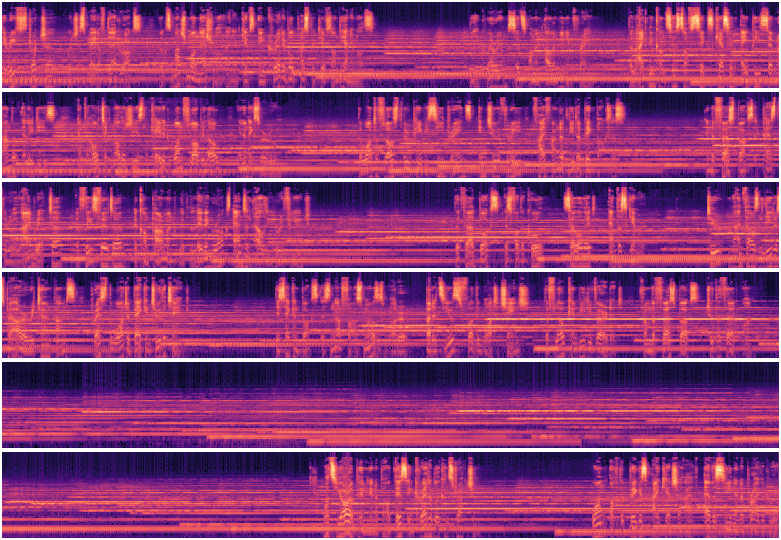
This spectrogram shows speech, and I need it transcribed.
The reef structure, which is made of dead rocks, looks much more natural and it gives incredible perspectives on the animals. The aquarium sits on an aluminium frame. The lighting consists of six Kessil AP700 LEDs and the whole technology is located one floor below in an extra room. The water flows through PVC drains into three 500 liter big boxes. In the first box it passed through a lime reactor, a fleece filter, a compartment with living rocks and an algae refuge. The third box is for the cool, cellulite and the skimmer. Two 9000 liters per hour return pumps press the water back into the tank. The second box is not for osmosis water, but it's used for the water change. The flow can be diverted from the first box to the third one. What's your opinion about this incredible construction? One of the biggest eye catcher I've ever seen in a private room.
